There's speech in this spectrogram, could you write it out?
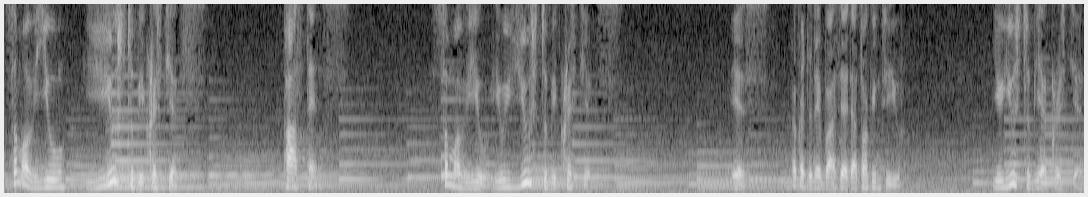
some of you used to be Christians, past tense. Some of you, you used to be Christians. Yes. Look at your neighbor. I said, they're talking to you. You used to be a Christian.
